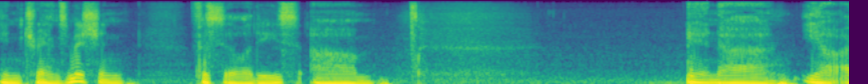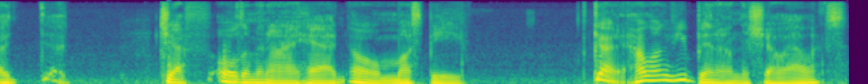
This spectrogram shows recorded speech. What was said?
in transmission facilities. Um, in uh, you know, Jeff Oldham and I had oh must be good. How long have you been on the show, Alex?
